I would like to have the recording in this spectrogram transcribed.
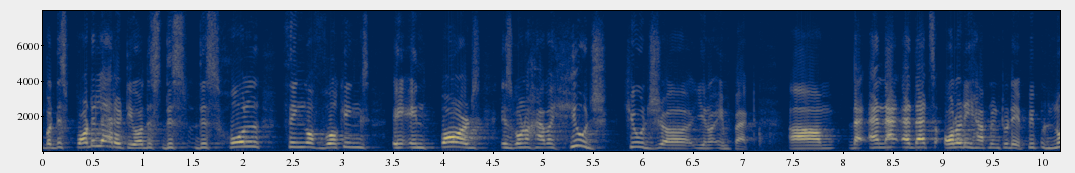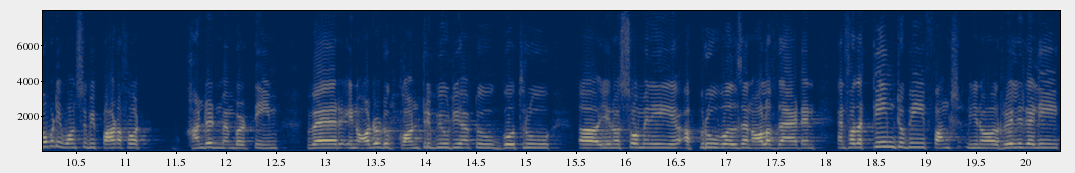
But this podularity or this, this, this whole thing of working in, in pods is going to have a huge, huge, uh, you know, impact. Um, that, and, that, that's already happening today. People, nobody wants to be part of a 100-member team where in order to contribute, you have to go through, uh, you know, so many approvals and all of that. And, and for the team to be function, you know, really, really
